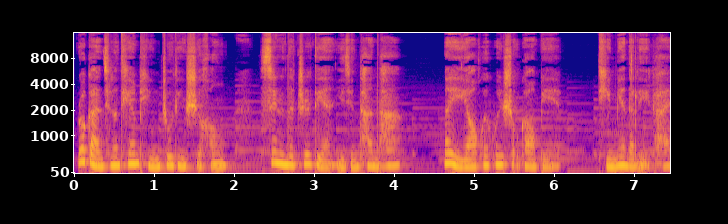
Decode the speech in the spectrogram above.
若感情的天平注定失衡，信任的支点已经坍塌，那也要挥挥手告别，体面的离开。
